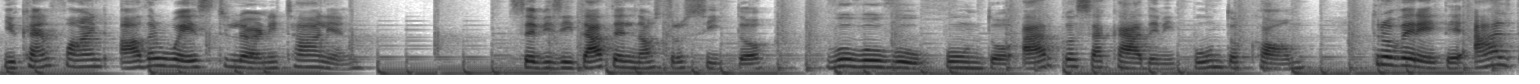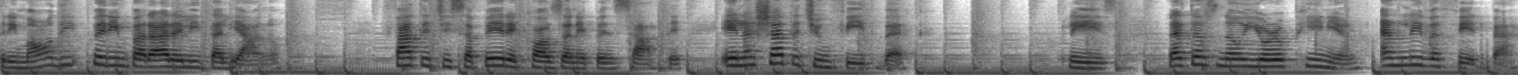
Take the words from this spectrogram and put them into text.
you can find other ways to learn Italian. Se visitate il nostro sito www.arcosacademy.com troverete altri modi per imparare l'italiano. Fateci sapere cosa ne pensate e lasciateci un feedback. Please, let us know your opinion and leave a feedback.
